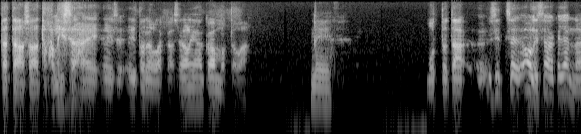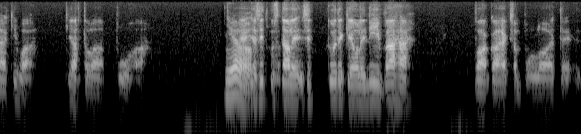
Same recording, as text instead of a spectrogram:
Tätä on saatava lisää, ei, ei, se, ei todellakaan. Se oli ihan kammottavaa. Niin. Mutta tota, sitten se oli se aika jännää ja kivaa, kiehtovaa puuhaa. Joo, Ja, ja sitten kun sitä oli, sit kuitenkin oli niin vähän, vaan kahdeksan pulloa, että et,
